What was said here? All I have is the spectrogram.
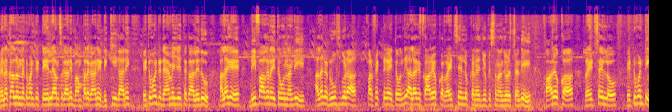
వెనకాల ఉన్నటువంటి టేల్ ల్యాంప్స్ కానీ బంపర్ కానీ డిక్కీ కానీ ఎటువంటి డ్యామేజ్ అయితే కాలేదు. అలాగే డీఫాగర్ అయితే ఉందండి. అలాగే రూఫ్ కూడా పర్ఫెక్ట్గా అయితే ఉంది. అలాగే కార్ యొక్క రైట్ సైడ్ లుక్ అనేది చూపిస్తున్నాను చూడొచ్చండి. కారు యొక్క రైట్ సైడ్లో ఎటువంటి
